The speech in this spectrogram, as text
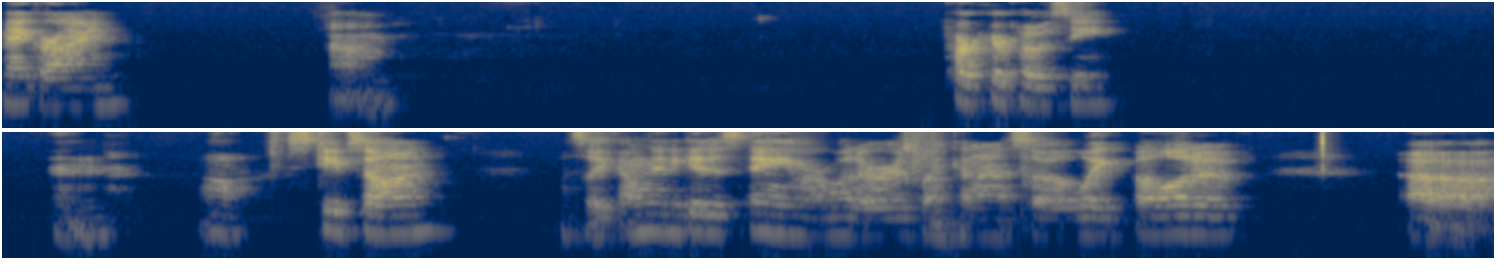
Meg Ryan, um, Parker Posey, and oh Steve Zahn. I was like, I'm gonna get his name or whatever I was blinking on it. So like a lot of uh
